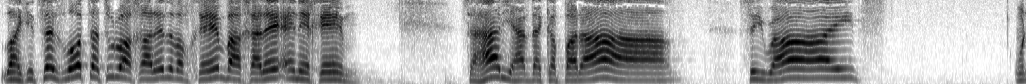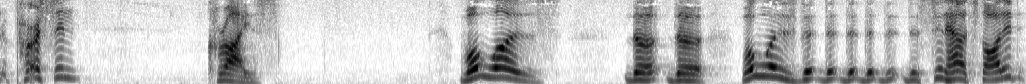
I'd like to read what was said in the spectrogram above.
like it says, lo taturu achare levavchem v'achare enechem. So how do you have that kapara? So he writes, when a person cries, what was the, the, what was the, the, the, the, the sin, how it started?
